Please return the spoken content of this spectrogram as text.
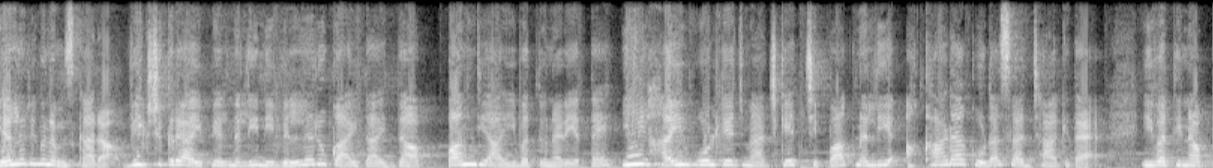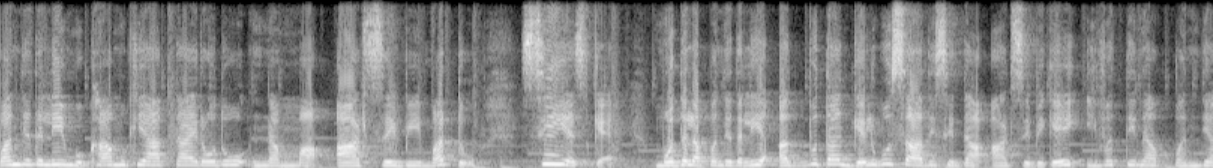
ಎಲ್ಲರಿಗೂ ನಮಸ್ಕಾರ. ವೀಕ್ಷಕರೇ ಐಪಿಎಲ್ನಲ್ಲಿ ನೀವೆಲ್ಲರೂ ಕಾಯ್ತಾ ಇದ್ದ ಪಂದ್ಯ ಇವತ್ತು ನಡೆಯುತ್ತೆ. ಈ ಹೈ ವೋಲ್ಟೇಜ್ ಮ್ಯಾಚ್ಗೆ ಚಿಪಾಕ್ನಲ್ಲಿ ಅಖಾಡ ಕೂಡ ಸಜ್ಜಾಗಿದೆ ಇವತ್ತಿನ ಪಂದ್ಯದಲ್ಲಿ ಮುಖಾಮುಖಿ ಆಗ್ತಾ ಇರೋದು ನಮ್ಮ ಆರ್ ಸಿ ಮತ್ತು ಸಿಎಸ್ಕೆ ಮೊದಲ ಪಂದ್ಯದಲ್ಲಿ ಅದ್ಭುತ ಗೆಲುವು ಸಾಧಿಸಿದ್ದ ಆರ್ ಸಿ ಬಿಗೆ ಇವತ್ತಿನ ಪಂದ್ಯ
